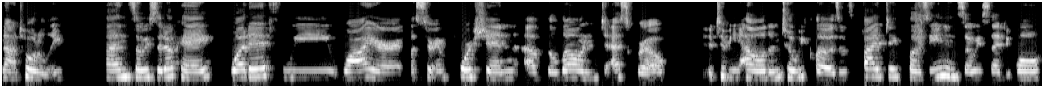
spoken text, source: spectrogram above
not totally. And so we said, okay, what if we wire a certain portion of the loan into escrow to be held until we close? It was five day closing. And so we said, well,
